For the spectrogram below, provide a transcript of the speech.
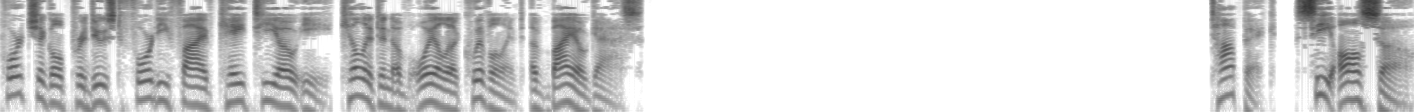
Portugal produced 45 ktoe kiloton of oil equivalent of biogas. Topic. See also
